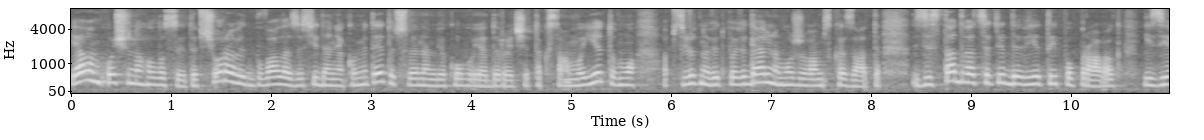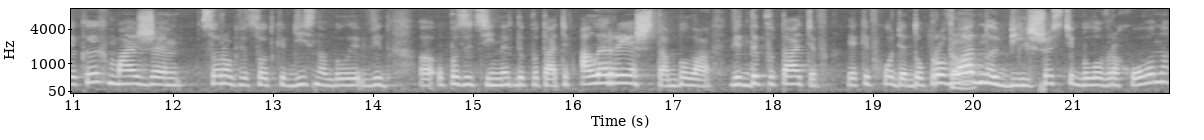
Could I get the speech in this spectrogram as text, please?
Я вам хочу наголосити, вчора відбувалося засідання комітету, членом якого я, до речі, так само є, тому абсолютно відповідально можу вам сказати. Зі 129 поправок, із яких майже 40% дійсно були від е, опозиційних депутатів, але решта була від депутатів, які входять до провладної більшості, було враховано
